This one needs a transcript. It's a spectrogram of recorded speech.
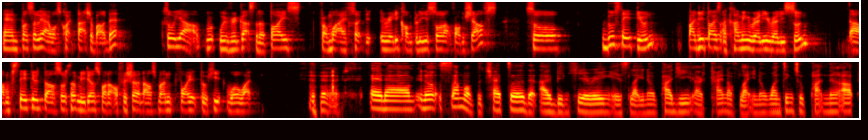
And personally, I was quite touched about that. So yeah, w- with regards to the toys, from what I heard, it already completely sold out from shelves. So do stay tuned. Pudgy toys are coming really, really soon. Um, stay tuned to our social medias for the official announcement for it to hit worldwide. and um, you know, some of the chatter that I've been hearing is like, you know, Pudgy are kind of like, you know, wanting to partner up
